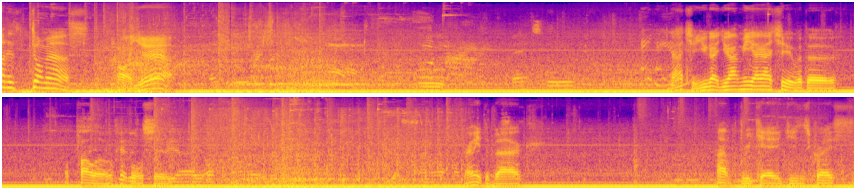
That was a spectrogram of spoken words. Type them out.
Stun his dumbass! Oh yeah! Thanks, dude. Got you. You got you got me. I got you with the Apollo bullshit. Yeah, I also- Yes, Bring me at the back. I have 3k. Jesus Christ.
